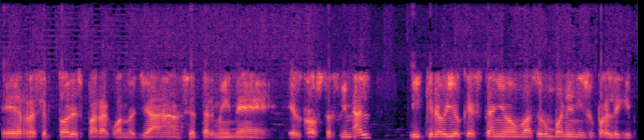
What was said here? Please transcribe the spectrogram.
eh, receptores para cuando ya se termine el roster final y creo yo que este año va a ser un buen inicio para el equipo.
